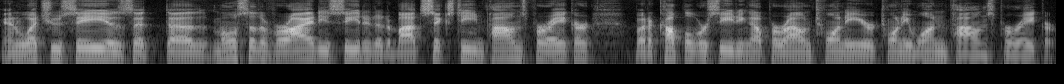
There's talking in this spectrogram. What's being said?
and what you see is that uh, most of the varieties seeded at about 16 pounds per acre, but a couple were seeding up around 20 or 21 pounds per acre.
